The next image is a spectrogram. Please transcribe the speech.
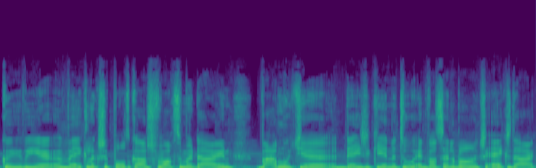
kun je weer wekelijkse podcast verwachten. Maar daarin, waar moet je deze keer naartoe en wat zijn de belangrijkste acts daar?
